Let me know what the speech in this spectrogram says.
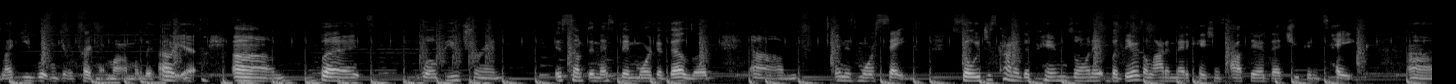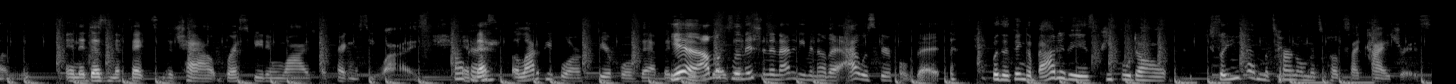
like you wouldn't give a pregnant mom a lithium. Oh yeah. Um, but well, Wellbutrin is something that's been more developed um, and is more safe. So it just kind of depends on it. But there's a lot of medications out there that you can take. Um, and it doesn't affect the child breastfeeding wise or pregnancy wise. Okay. And that's a lot of people are fearful of that. But yeah, I'm a clinician and I didn't even know that I was fearful of that. But the thing about it is people don't so you have maternal mental health psychiatrists,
